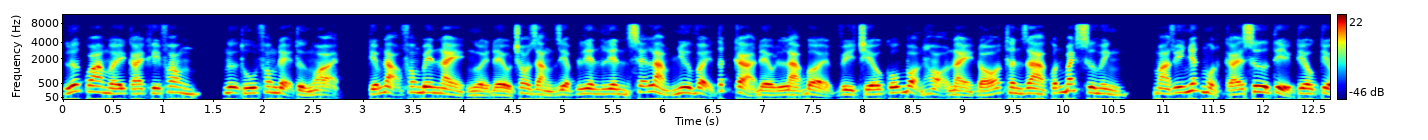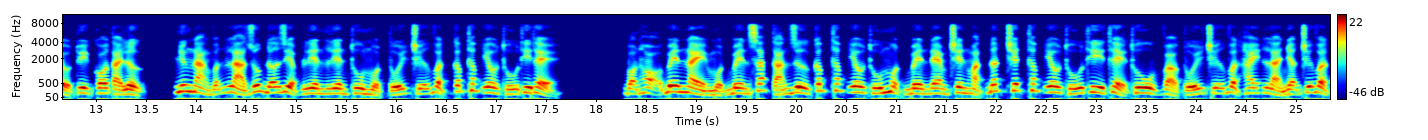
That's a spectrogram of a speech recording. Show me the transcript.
Lướt qua mấy cái khí phong, ngự thú phong đệ tử ngoại, kiếm đạo phong bên này người đều cho rằng Diệp Liên Liên sẽ làm như vậy tất cả đều là bởi vì chiếu cố bọn họ này đó thân gia quẫn bách sư huynh, mà duy nhất một cái sư tỷ kiêu kiểu tuy có tài lực, nhưng nàng vẫn là giúp đỡ Diệp Liên Liên thu một túi chữ vật cấp thấp yêu thú thi thể. Bọn họ bên này một bên sát tán dư cấp thấp yêu thú một bên đem trên mặt đất chết thấp yêu thú thi thể thu vào túi chữ vật hay là nhận chữ vật,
